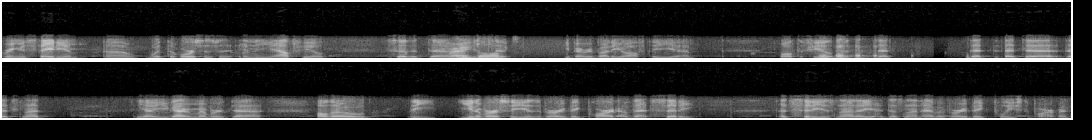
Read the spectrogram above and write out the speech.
ring the stadium uh, with the horses in the outfield, so that uh, Right. we could, uh, keep everybody off the uh, off the field. But that that that uh, that's not. You know, you got to remember. Uh, although the university is a very big part of that city, that city is not a does not have a very big police department,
